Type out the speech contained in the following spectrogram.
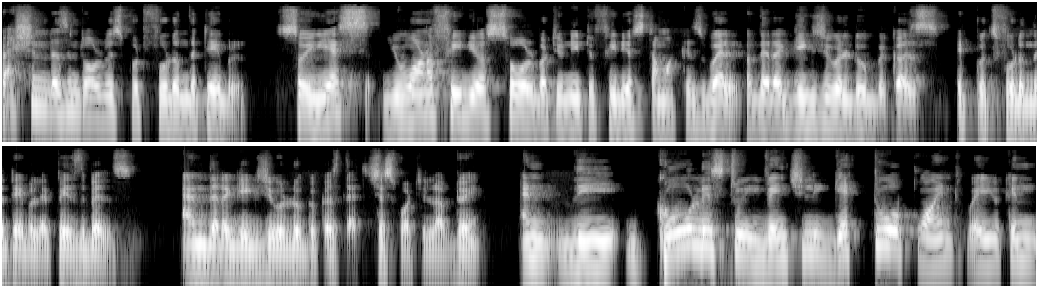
passion doesn't always put food on the table. So yes, you want to feed your soul, but you need to feed your stomach as well. There are gigs you will do because it puts food on the table, it pays the bills. And there are gigs you will do because that's just what you love doing. And the goal is to eventually get to a point where you can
